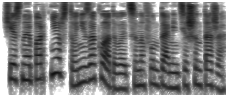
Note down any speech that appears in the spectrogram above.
Честное партнерство не закладывается на фундаменте шантажа.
